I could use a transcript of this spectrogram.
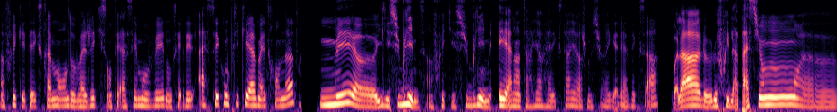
un fruit qui était extrêmement endommagé, qui sentait assez mauvais, donc ça a été assez compliqué à mettre en œuvre. Mais euh, il est sublime, c'est un fruit qui est sublime, et à l'intérieur et à l'extérieur, je me suis régalée avec ça. Voilà, le, fruit de la passion, euh,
